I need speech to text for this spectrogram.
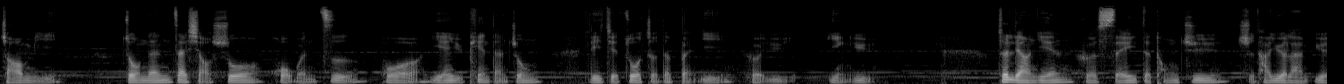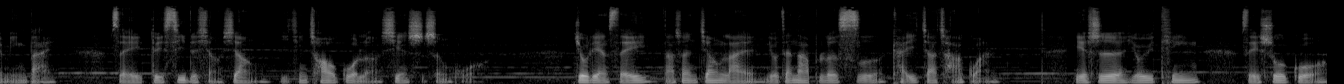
着迷，总能在小说或文字或言语片段中理解作者的本意和语隐喻。这两年和 C 的同居，使他越来越明白谁对 C 的想象已经超过了现实生活。就连谁打算将来留在那不勒斯开一家茶馆，也是由于听谁说过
